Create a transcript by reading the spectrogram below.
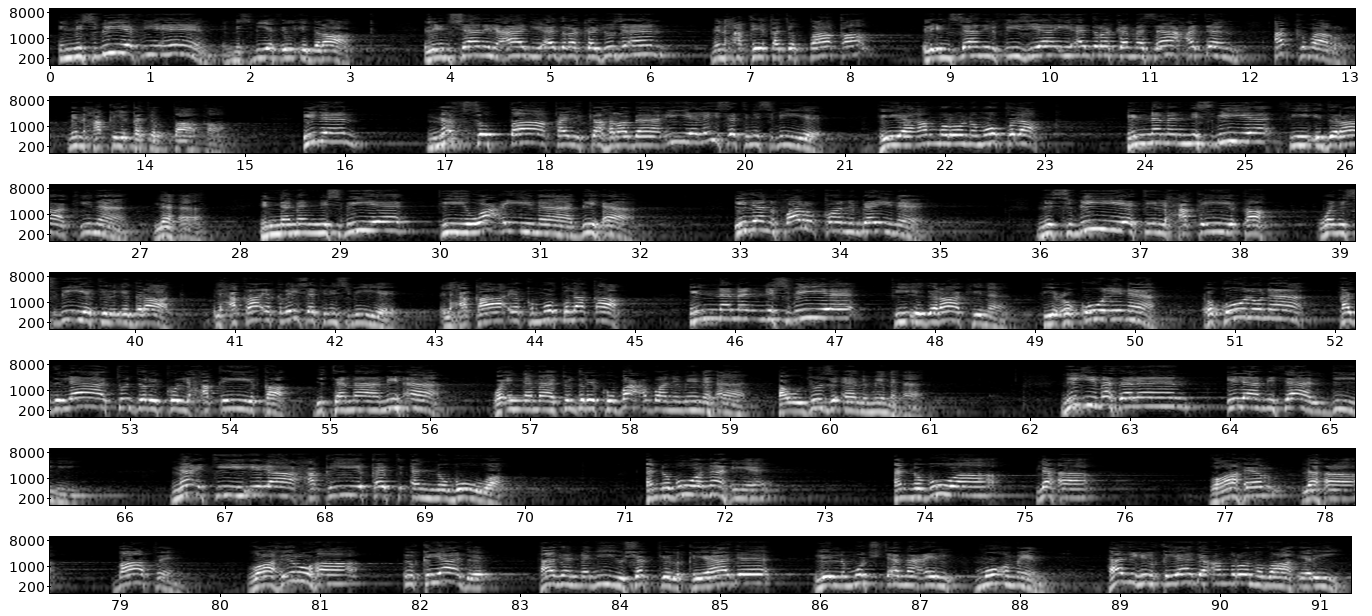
النسبية في أين؟ النسبية في الإدراك. الإنسان العادي أدرك جزءا من حقيقة الطاقة. الإنسان الفيزيائي أدرك مساحة أكبر من حقيقة الطاقة. اذا نفس الطاقة الكهربائية ليست نسبية هي أمر مطلق. إنما النسبية في إدراكنا لها. إنما النسبية في وعينا بها. إذا فرق بين نسبية الحقيقة ونسبية الإدراك. الحقائق ليست نسبية. الحقائق مطلقة. إنما النسبية في إدراكنا في عقولنا. عقولنا قد لا تدرك الحقيقة بتمامها وإنما تدرك بعضا منها أو جزءا منها. نجي مثلا إلى مثال ديني. نأتي إلى حقيقة النبوة. النبوة ما هي؟ النبوة لها ظاهر لها باطن. ظاهرها القيادة. هذا النبي يشكل قيادة للمجتمع المؤمن. هذه القيادة أمر ظاهري.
